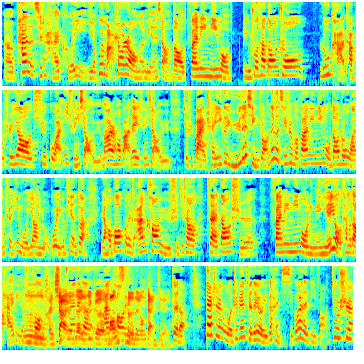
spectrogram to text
呃，拍的其实还可以，也会马上让我们联想到 Finding Nemo，比如说它当中。卢卡他不是要去管一群小鱼吗？然后把那一群小鱼就是摆成一个鱼的形状，那个其实和《Finding Nemo》当中完全一模一样，有过一个片段。然后包括那个安康鱼，实际上在当时《Finding Nemo》里面也有，他们到海底的时候很吓人的一个安康鱼的那种感觉。对的，但是我这边觉得有一个很奇怪的地方，就是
